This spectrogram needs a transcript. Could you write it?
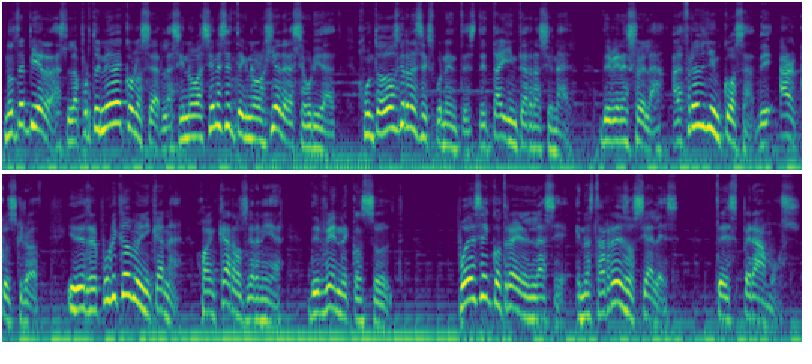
No te pierdas la oportunidad de conocer las innovaciones en tecnología de la seguridad junto a dos grandes exponentes de talla internacional. De Venezuela, Alfredo Yuncosa de Arcus Grove y de República Dominicana, Juan Carlos Granier de Bene Consult. Puedes encontrar el enlace en nuestras redes sociales. Te esperamos.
